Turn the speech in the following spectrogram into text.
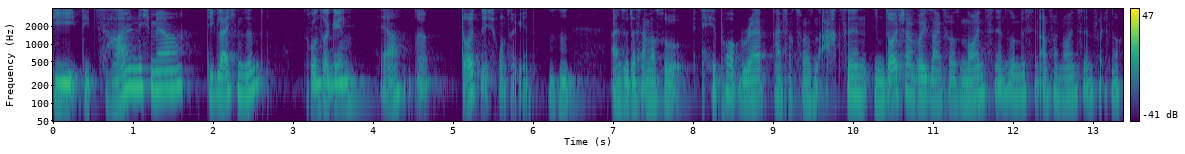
die, die Zahlen nicht mehr die gleichen sind. Runtergehen? Ja, Ja. deutlich runtergehen. Also, dass einfach so Hip-Hop-Rap einfach 2018, in Deutschland würde ich sagen 2019, so ein bisschen, Anfang 19 vielleicht noch,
